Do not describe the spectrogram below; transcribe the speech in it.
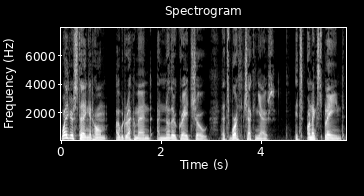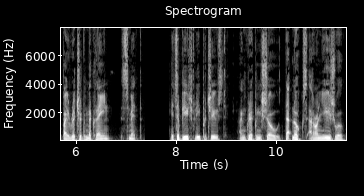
While you're staying at home, I would recommend another great show that's worth checking out. It's Unexplained by Richard MacLean Smith. It's a beautifully produced and gripping show that looks at unusual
